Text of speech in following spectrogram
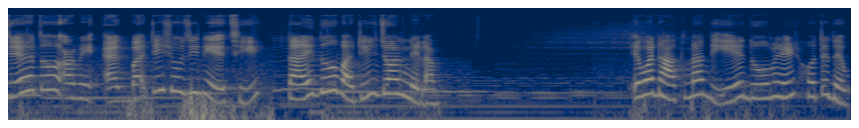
যেহেতু আমি এক বাটি সুজি নিয়েছি, তাই দু বাটি জল নিলাম। এবার ঢাকনা দিয়ে দু মিনিট হতে দেব।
